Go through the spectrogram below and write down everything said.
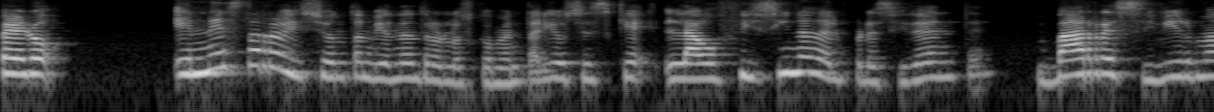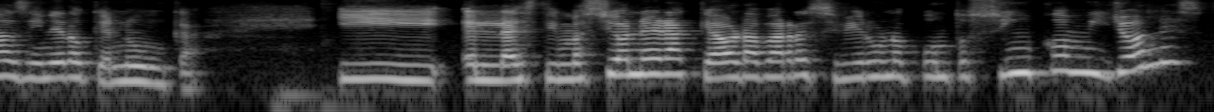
Pero en esta revisión también dentro de los comentarios es que la oficina del presidente va a recibir más dinero que nunca. Y la estimación era que ahora va a recibir 1.5 millones,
